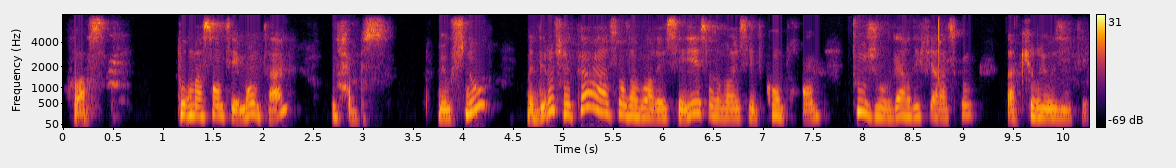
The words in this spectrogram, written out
خلاص. pour ma santé mentale نحبس. mais وشنو ما ديروش هكا sans avoir essayé sans avoir essayé de comprendre toujours garder في راسكم la curiosité.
